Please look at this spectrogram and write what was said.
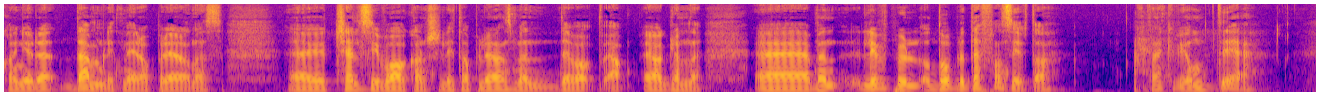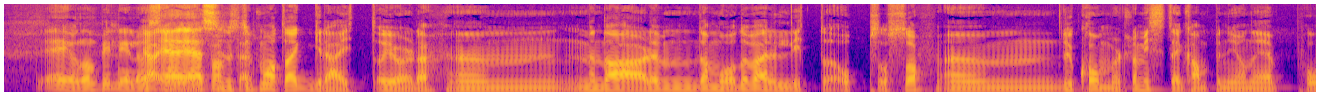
kan gjøre dem litt mer appellerende. Eh, Chelsea var kanskje litt appellerende, men det var Ja, ja glem det. Eh, men Liverpool å doble defensivt, da? Hva tenker vi om det? Det er jo noen billige Ja, jeg, jeg syns det på en måte er greit å gjøre det, um, men da, er det, da må det være litt obs også. Um, du kommer til å miste kampen i og ned på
